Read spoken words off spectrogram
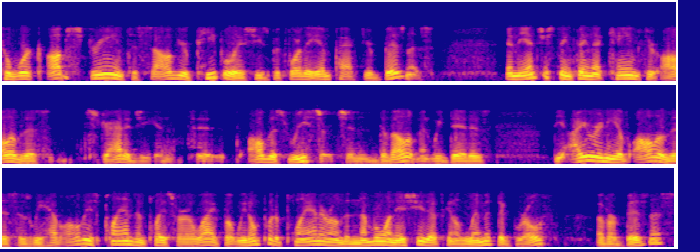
to work upstream to solve your people issues before they impact your business. And the interesting thing that came through all of this strategy and all this research and development we did is the irony of all of this is we have all these plans in place for our life, but we don't put a plan around the number one issue that's going to limit the growth of our business –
